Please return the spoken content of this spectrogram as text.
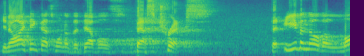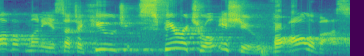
You know, I think that's one of the devil's best tricks. That even though the love of money is such a huge spiritual issue for all of us,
